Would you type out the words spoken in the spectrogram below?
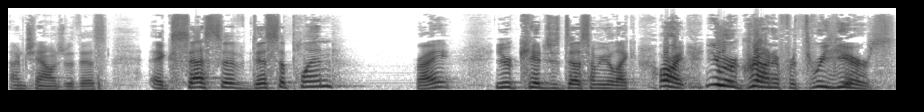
I'm challenged with this. Excessive discipline, right? Your kid just does something, you're like, all right, you are grounded for three years.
